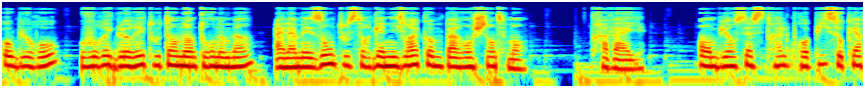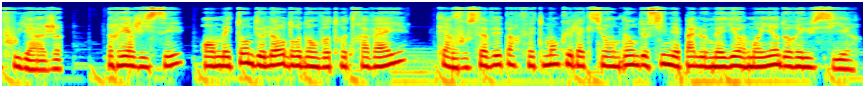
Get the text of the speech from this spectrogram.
Au bureau, vous réglerez tout en entournement, à la maison tout s'organisera comme par enchantement. Travail. Ambiance astrale propice au cafouillage. Réagissez, en mettant de l'ordre dans votre travail, car vous savez parfaitement que l'action en dents de scie n'est pas le meilleur moyen de réussir.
